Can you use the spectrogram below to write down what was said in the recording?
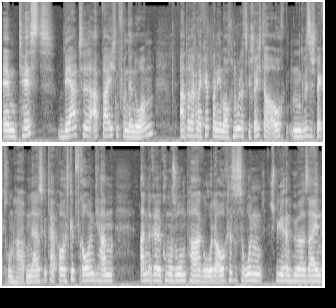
ähm, Testwerte abweichen von der Norm. Aber daran erkennt man eben auch nur, dass Geschlechter auch ein gewisses Spektrum haben. Also es gibt halt auch, es gibt Frauen, die haben andere Chromosomenpaare oder auch Testosteronspiegel kann höher sein.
